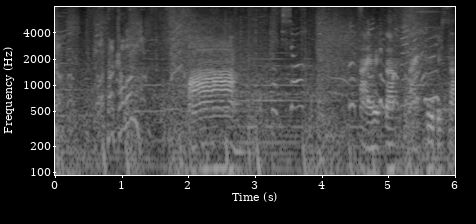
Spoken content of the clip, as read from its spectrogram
さ戦わん ปังตายไปซะตายคู่ไปซะ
